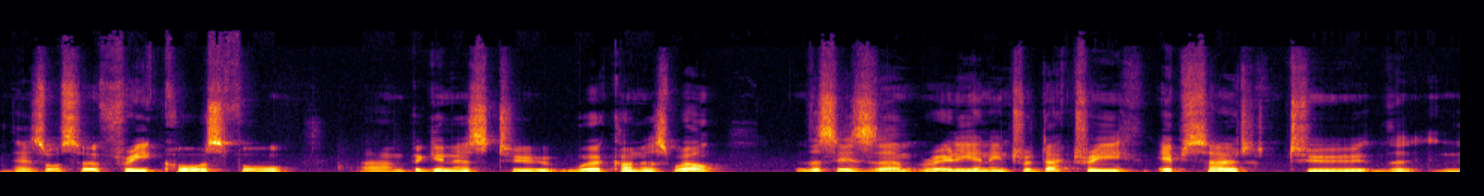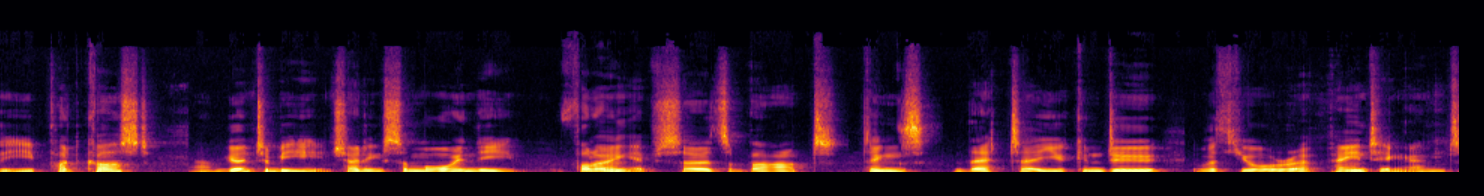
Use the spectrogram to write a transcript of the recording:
There's also a free course for um, beginners to work on as well. This is um, really an introductory episode to the the podcast. I'm going to be chatting some more in the following episodes about things that uh, you can do with your uh, painting. And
